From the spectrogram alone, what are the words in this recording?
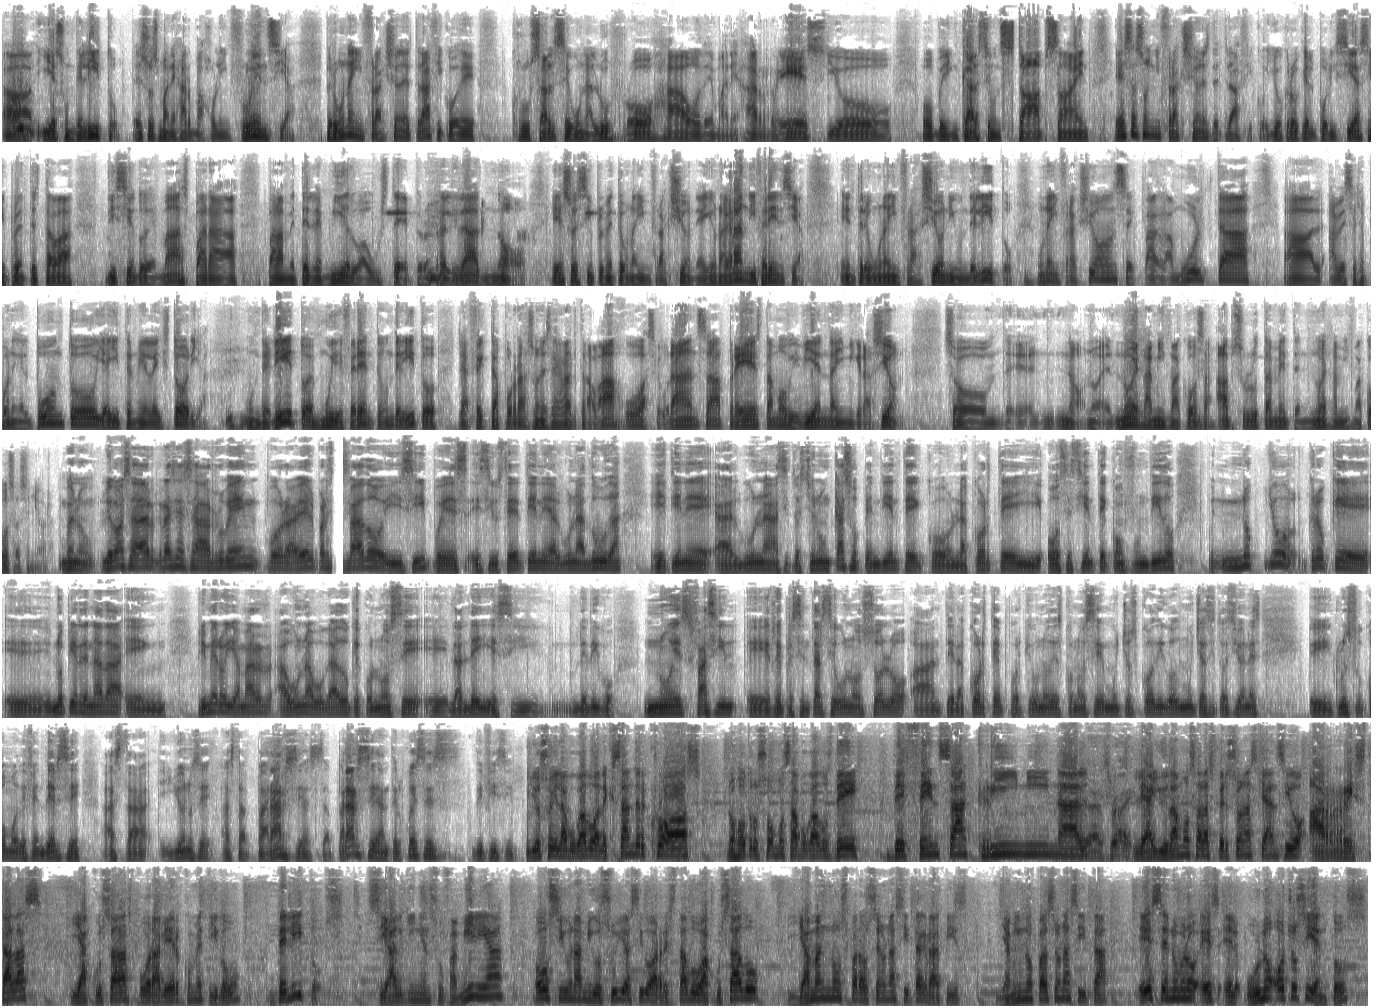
Ah, y es un delito. Eso es manejar bajo la influencia. Pero una infracción de tráfico de cruzarse una luz roja o de manejar recio o, o brincarse un stop sign, esas son infracciones de tráfico. Yo creo que el policía simplemente estaba diciendo de más para, para meterle miedo a usted, pero en realidad no. Eso es simplemente una infracción. Y hay una gran diferencia entre una infracción y un delito. Una infracción se paga la multa, a, a veces le ponen el punto y ahí termina la historia. Un delito es muy diferente. Un delito le afecta por razones de agarrar trabajo, aseguranza, préstamo, vivienda, inmigración. So, eh, no, no, eh, no es la misma cosa. Absolutamente no es la misma cosa, señor. Bueno, le vamos a dar gracias a Rubén por haber participado y sí, pues eh, si usted tiene alguna duda, eh, tiene alguna situación, un caso pendiente con la corte y o se siente confundido, pues, no, yo creo que eh, no pierde nada en primero llamar a un abogado que conoce eh, las leyes y le digo, no es fácil eh, representarse uno solo ante la corte porque uno desconoce muchos códigos, muchas situaciones, e incluso cómo defenderse, hasta, yo no sé, hasta pararse, hasta pararse ante el juez es difícil. Yo soy el abogado Alexander Cross. Nosotros somos abogados de defensa criminal. That's right. Le ayudamos a las personas que han sido arrestadas y acusadas por haber cometido delitos. Si alguien en su familia o si un amigo suyo ha sido arrestado o acusado, llámanos para hacer una cita gratis. Llámenos para hacer una cita. Ese número es el 1 800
